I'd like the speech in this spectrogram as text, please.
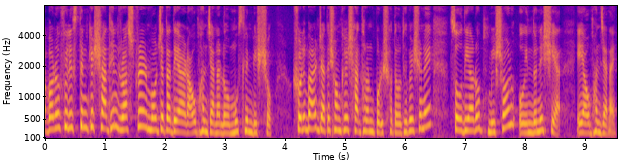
আবারও ফিলিস্তিনকে স্বাধীন রাষ্ট্রের মর্যাদা দেওয়ার আহ্বান জানালো মুসলিম বিশ্ব। শনিবার জাতিসংঘের সাধারণ পরিষদের অধিবেশনে সৌদি আরব, মিশর ও ইন্দোনেশিয়া এই আহ্বান জানায়।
